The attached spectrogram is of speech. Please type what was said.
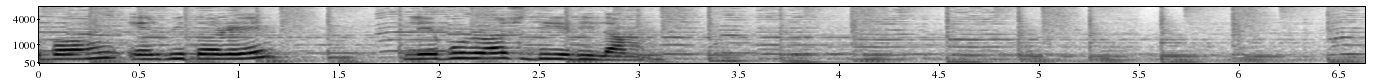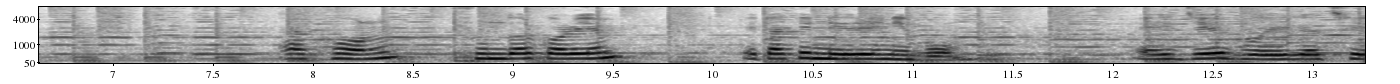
এবং এর ভিতরে লেবুর রস দিয়ে দিলাম। এখন সুন্দর করে এটাকে নেড়ে নিব। এই যে হয়ে গেছে।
